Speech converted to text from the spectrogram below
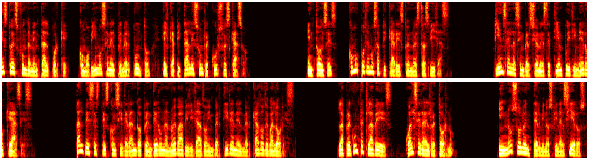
esto es fundamental porque, como vimos en el primer punto, el capital es un recurso escaso. Entonces, ¿cómo podemos aplicar esto en nuestras vidas? Piensa en las inversiones de tiempo y dinero que haces. Tal vez estés considerando aprender una nueva habilidad o invertir en el mercado de valores. La pregunta clave es, ¿cuál será el retorno? Y no solo en términos financieros,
